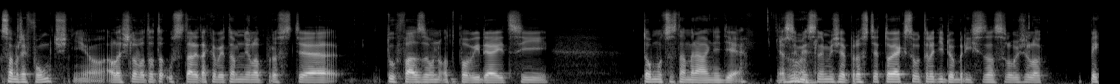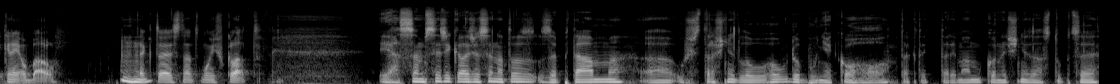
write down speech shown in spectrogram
Samozřejmě funkční, jo, ale šlo o toto ustali tak, aby to mělo prostě tu fazon odpovídající tomu, co se tam reálně děje. Já si myslím, že prostě to, jak jsou ty lidi dobrý, si zasloužilo pěkný obal. Mm-hmm. Tak to je snad můj vklad. Já jsem si říkal, že se na to zeptám uh, už strašně dlouhou dobu někoho, tak teď tady mám konečně zástupce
